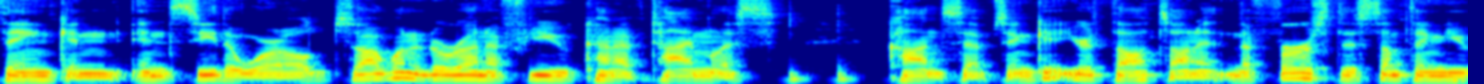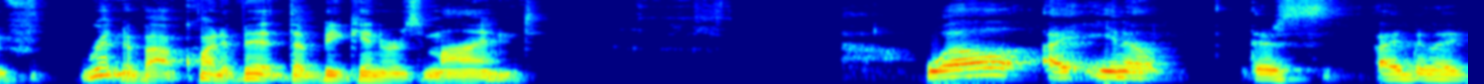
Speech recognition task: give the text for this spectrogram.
think and, and see the world. So I wanted to run a few kind of timeless concepts and get your thoughts on it. And the first is something you've written about quite a bit the beginner's mind. Well, I, you know, there's I'm gonna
